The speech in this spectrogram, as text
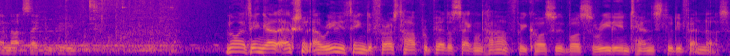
in that second period? No, I think actually I really think the first half prepared the second half because it was really intense to defend us.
